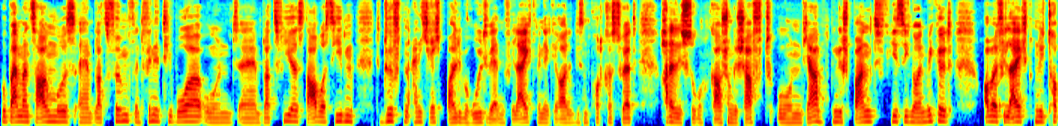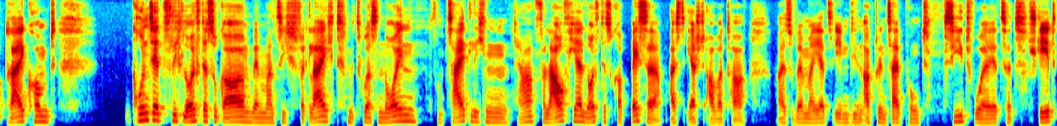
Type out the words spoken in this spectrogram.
Wobei man sagen muss, äh, Platz 5 Infinity War und äh, Platz 4 Star Wars 7, die dürften eigentlich recht bald überholt werden. Vielleicht, wenn ihr gerade diesen Podcast hört, hat er das sogar schon geschafft. Und ja, bin gespannt, wie es sich noch entwickelt, ob er vielleicht um die Top 3 kommt. Grundsätzlich läuft das sogar, wenn man sich vergleicht mit 2009, vom zeitlichen ja, Verlauf her läuft es sogar besser als der erste Avatar. Also wenn man jetzt eben diesen aktuellen Zeitpunkt sieht, wo er jetzt halt steht,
